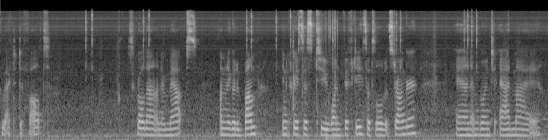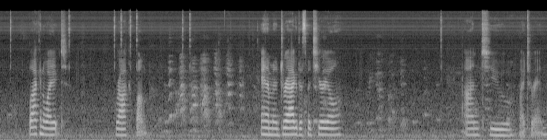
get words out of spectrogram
go back to default, scroll down under maps, I'm going to go to bump, increase this to 150 so it's a little bit stronger, and I'm going to add my black and white rock bump. And I'm going to drag this material onto my terrain.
